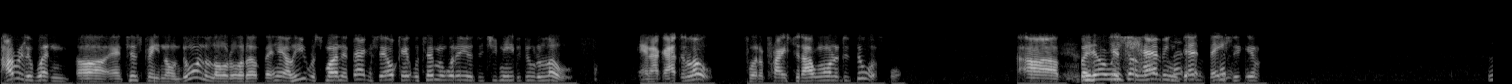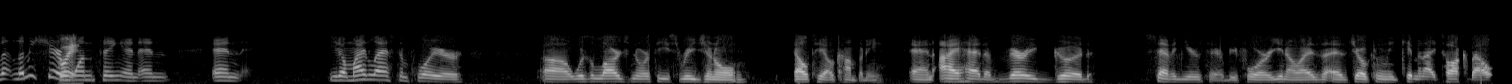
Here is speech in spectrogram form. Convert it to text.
I really wasn't uh, anticipating on doing the load order. But hell, he responded back and said, "Okay, well, tell me what it is that you need to do the load," and I got the load for the price that I wanted to do it for. Uh, but you know, just Rico, having let, that let, basic. Let, let me share one thing, and and and you know, my last employer uh, was a large Northeast regional LTL company, and I had a very good seven years there before, you know, as as jokingly Kim and I talk about,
